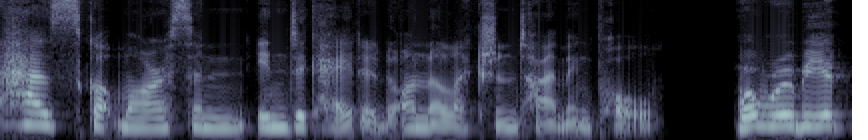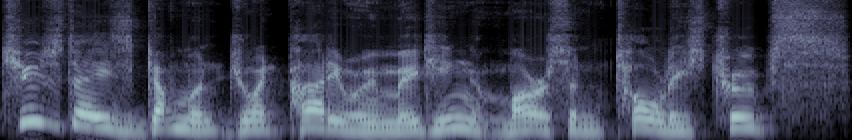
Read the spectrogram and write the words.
has Scott Morrison indicated on election timing, Paul? Well, Ruby, at Tuesday's government joint party room meeting, Morrison told his troops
